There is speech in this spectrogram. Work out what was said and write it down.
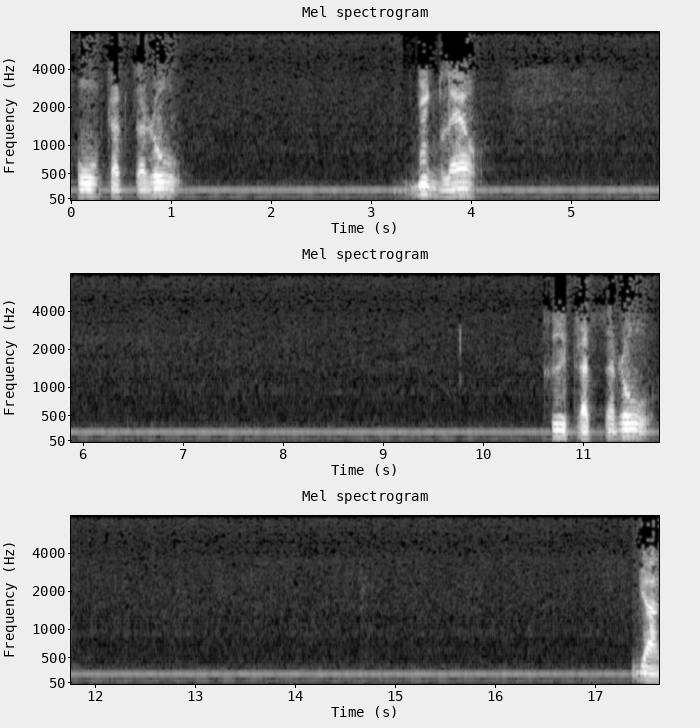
ภูตรัสรู้ยิ่งแล้ว คือตรัสรู้อย่าง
